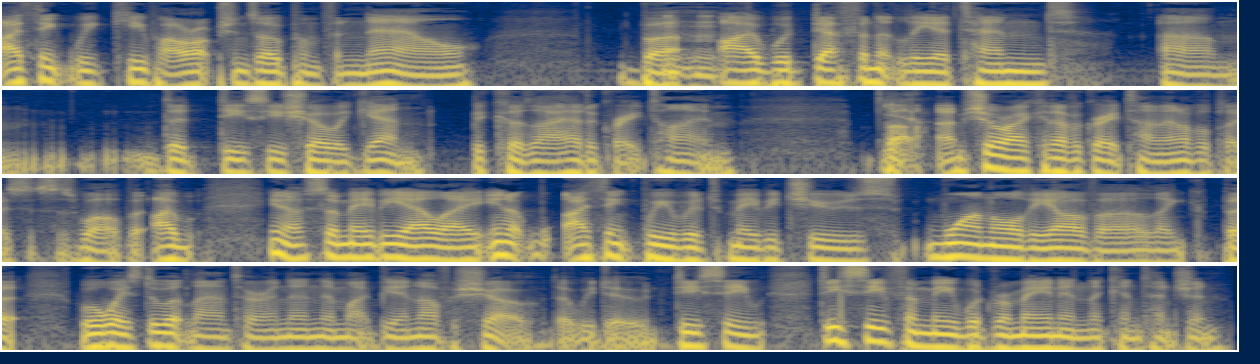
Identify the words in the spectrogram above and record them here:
I think we keep our options open for now, but I would definitely attend um, the DC show again because I had a great time. But Yeah. I'm sure I could have a great time in other places as well. But I, you know, so maybe LA. You know, I think we would maybe choose one or the other. Like, but we always do Atlanta, and then there might be another show that we do. DC, DC for me would remain in the contention,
